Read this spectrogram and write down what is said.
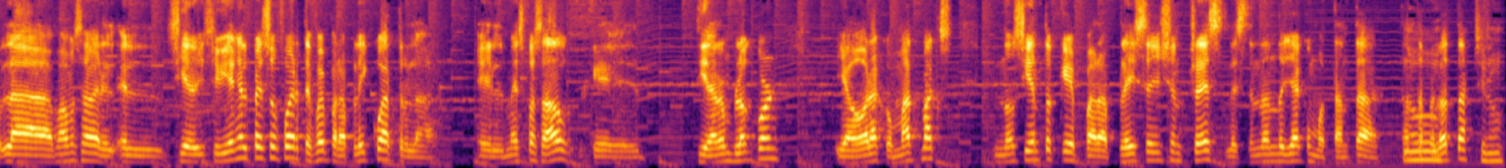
la vamos a ver el, el- si, si bien el peso fuerte fue para Play 4 la, el mes pasado que tiraron Bloodborne y ahora con Mad Max no siento que para PlayStation 3 le estén dando ya como tanta tanta No, pelota Sí, no.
